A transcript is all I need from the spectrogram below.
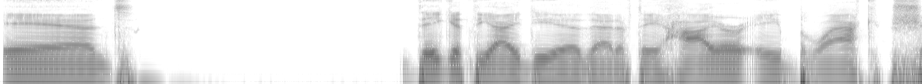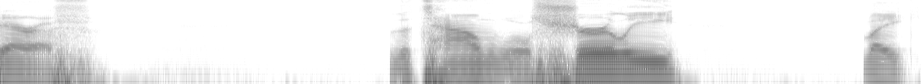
And they get the idea that if they hire a black sheriff, the town will surely, like,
